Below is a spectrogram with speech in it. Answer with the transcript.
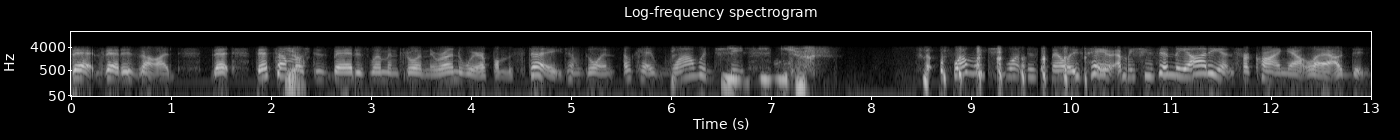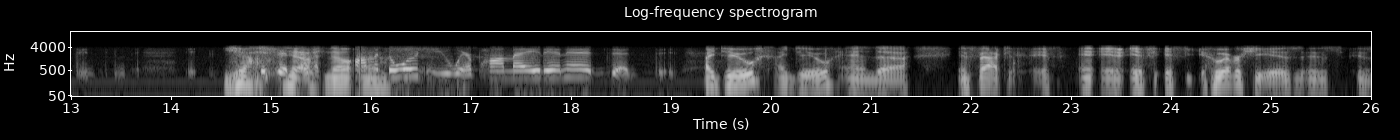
that that is odd. That that's Yeah. almost as bad as women throwing their underwear up on the stage. I'm going, okay, why would she? Yeah. why would she want to smell his hair? I mean, she's in the audience for crying out loud. Yeah. Is it yeah. a No. uh, Do you wear pomade in it? I do, I do, and uh in fact, if if if whoever she is is is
